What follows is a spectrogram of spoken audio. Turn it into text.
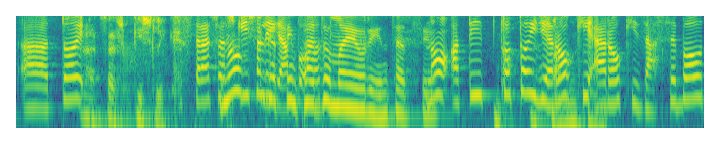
A to je, Strácaš kyslík. strácaš No kyslík a a tým po- pádom aj orientáciu. No a ty, toto ide roky a roky za sebou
